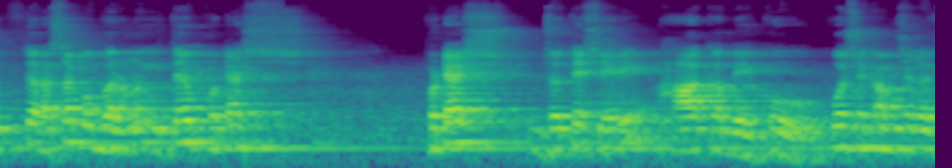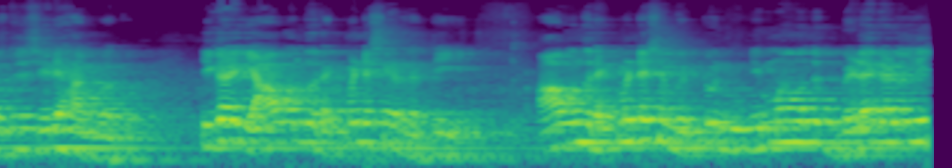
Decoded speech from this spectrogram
ಯುಕ್ತ ರಸಗೊಬ್ಬರವನ್ನು ಇತರ ಪೊಟ್ಯಾಶ್ ಪೊಟ್ಯಾಶ್ ಜೊತೆ ಸೇರಿ ಹಾಕಬೇಕು. ಪೋಷಕಾಂಶಗಳ ಜೊತೆ ಸೇರಿ ಹಾಕಬೇಕು. ಈಗ ಯಾವ ಒಂದು ರೆಕಮೆಂಡೇಶನ್ ಇರ್ತೈತಿ? ಆ ಒಂದು ರೆಕಮೆಂಡೇಶನ್ ಬಿಟ್ಟು ನಿಮ್ಮ ಒಂದು ಬೆಳೆಗಳಲ್ಲಿ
